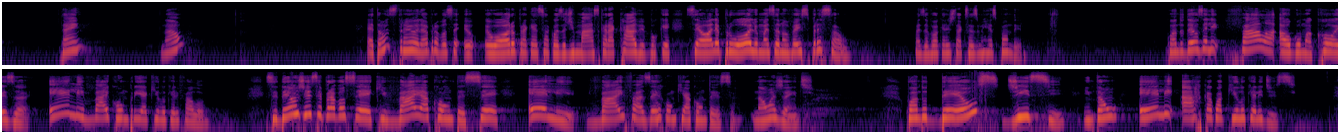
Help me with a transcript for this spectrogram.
Tem? Não? É tão estranho olhar para você. Eu, eu oro para que essa coisa de máscara acabe, porque você olha para o olho, mas você não vê expressão. Mas eu vou acreditar que vocês me responderam. Quando Deus ele fala alguma coisa, ele vai cumprir aquilo que ele falou. Se Deus disse para você que vai acontecer, ele vai fazer com que aconteça, não a gente. Quando Deus disse, então ele arca com aquilo que ele disse.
